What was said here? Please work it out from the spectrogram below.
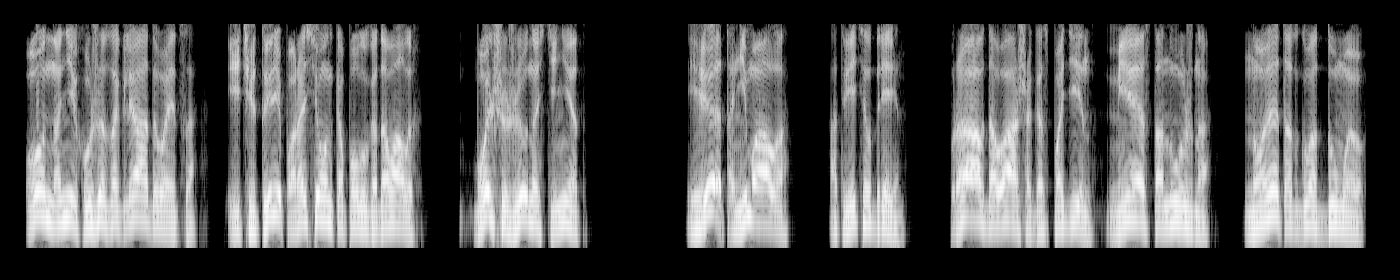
«Он на них уже заглядывается! И четыре поросенка полугодовалых! Больше живности нет!» «И это немало!» — ответил Древин. «Правда ваша, господин, место нужно. Но этот год, думаю,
